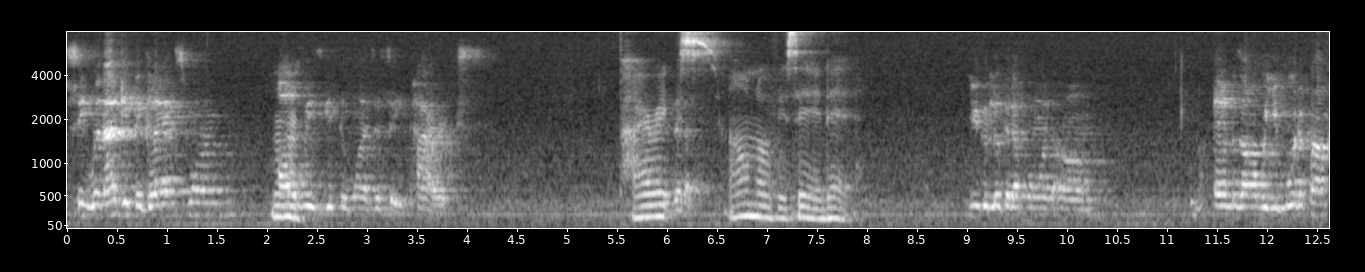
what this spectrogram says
See, when I get the glass one, Mhm. I always get the ones that say Pyrex. Pyrex. I don't know if it said that. You can look it up on um, Amazon where you bought it from.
